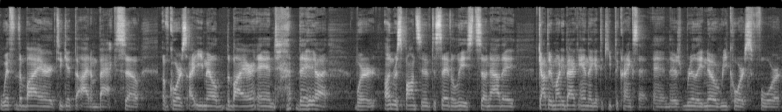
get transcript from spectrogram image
with the buyer to get the item back. So, of course, I emailed the buyer and they uh, were unresponsive to say the least. So now they got their money back and they get to keep the crankset. And there's really no recourse for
